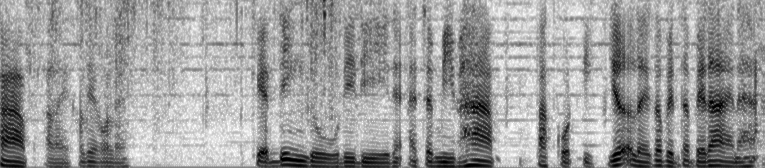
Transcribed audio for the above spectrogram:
ภาพอะไรเขาเรียกว่าอะไรเกรดดิ้งดูดีๆเนี่ยอาจจะมีภาพปรากฏอีกเยอะเลยก็เป็นไปได้นะฮะ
